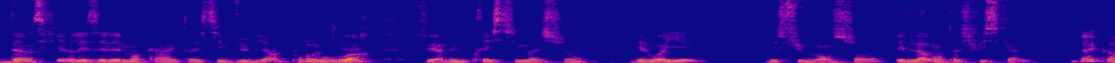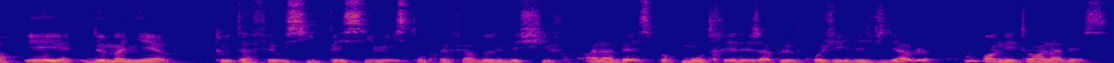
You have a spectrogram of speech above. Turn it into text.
d'inscrire les éléments caractéristiques du bien pour pouvoir faire une préestimation des loyers, des subventions et de l'avantage fiscal. D'accord. Et de manière tout à fait aussi pessimiste, on préfère donner des chiffres à la baisse pour montrer déjà que le projet il est viable Mm. en étant à la baisse.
